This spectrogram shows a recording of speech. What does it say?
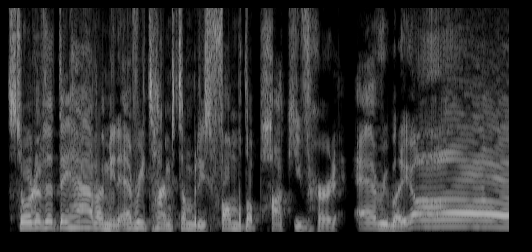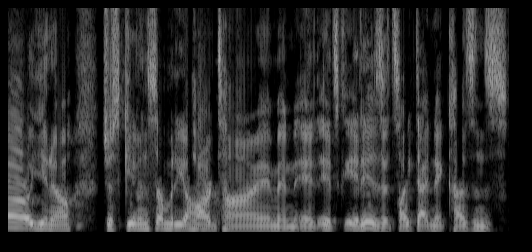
sort of that they have. I mean, every time somebody's fumbled a puck, you've heard everybody, oh, you know, just giving somebody a hard time, and it, it's it is it's like that Nick Cousins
